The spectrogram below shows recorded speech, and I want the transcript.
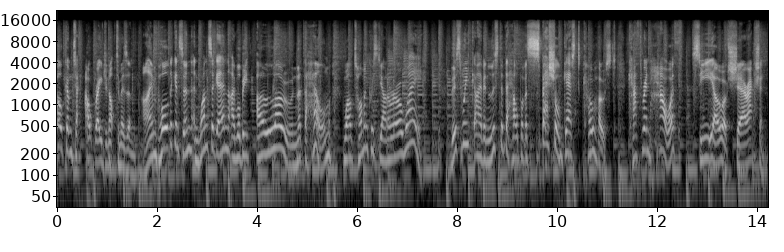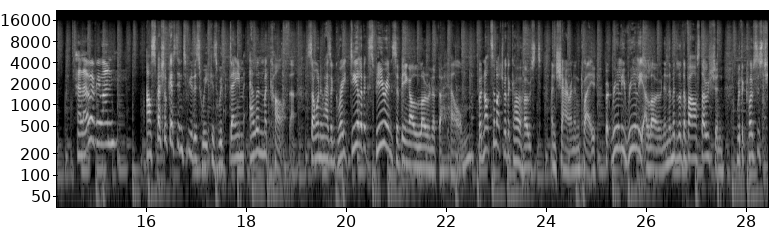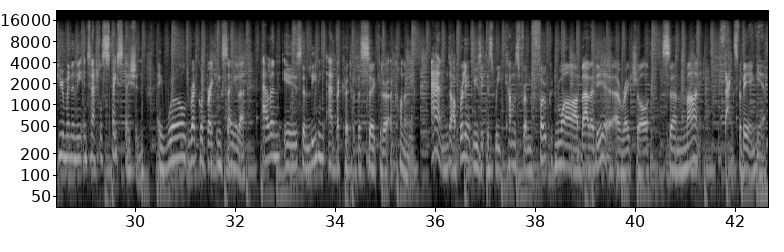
welcome to Outrage and Optimism. I'm Paul Dickinson, and once again, I will be alone at the helm while Tom and Christiana are away. This week, I've enlisted the help of a special guest co host, Catherine Howarth, CEO of Share Action. Hello, everyone. Our special guest interview this week is with Dame Ellen MacArthur, someone who has a great deal of experience of being alone at the helm, but not so much with a co host and Sharon and Clay, but really, really alone in the middle of the vast ocean with the closest human in the International Space Station, a world record breaking sailor. Ellen is the leading advocate of the circular economy. And our brilliant music this week comes from folk noir balladeer Rachel Sermanni. Thanks for being here.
